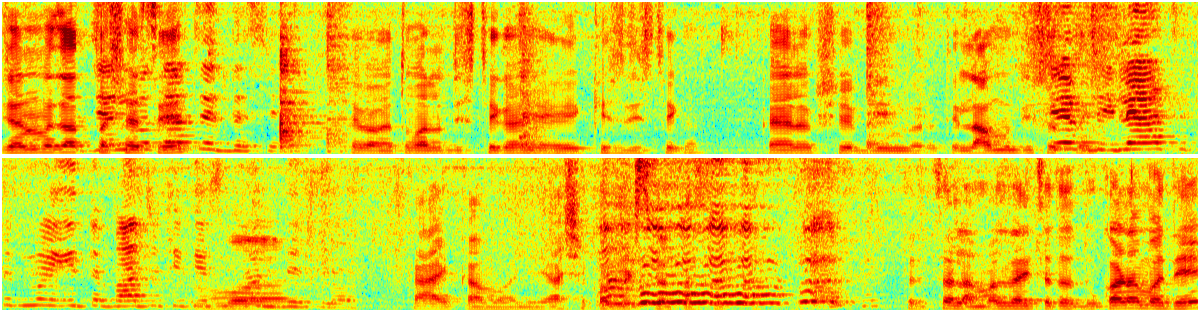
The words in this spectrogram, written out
जन्मजात तशाच आहे तसे. हे बघा तुम्हाला दिसते का? हे केस दिसते का? काय अलग शेप देईन बरं? ते लांबून दिसत शेप नाही. दिले असते तर मग इथं बाजूचे केस मग. पण दिसले. काय काम आले? असे कमेंट्स करतात तर चला मला जायचं तर दुकानामध्ये.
